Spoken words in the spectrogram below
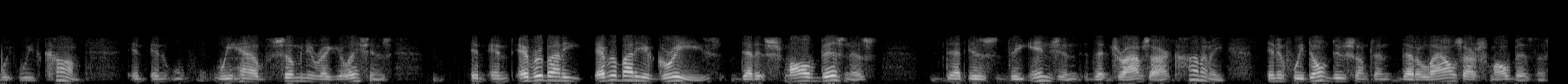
we we've come, and and we have so many regulations, and, and everybody everybody agrees that it's small business that is the engine that drives our economy. And if we don't do something that allows our small business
